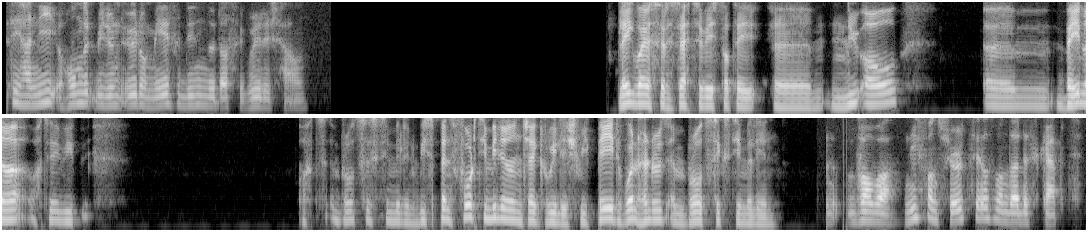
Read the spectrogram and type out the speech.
Die gaan niet 100 miljoen euro meer verdienen doordat ze Grealish halen. Blijkbaar is er gezegd geweest dat hij ehm, nu al ehm, bijna. Wacht even. Wie, wacht, and brought 60 million. We spent 40 million on Jack Grealish. We paid 100 and brought 60 million. Van wat? Niet van shirt sales, want dat is capped.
